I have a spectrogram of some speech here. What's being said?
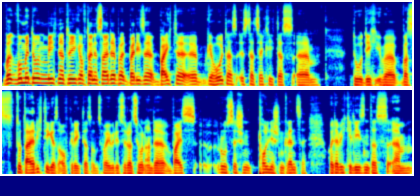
Womit du mich natürlich auf deine Seite bei, bei dieser Beichte äh, geholt hast, ist tatsächlich, dass ähm, du dich über was total Richtiges aufgeregt hast, und zwar über die Situation an der weißrussischen, polnischen Grenze. Heute habe ich gelesen, dass ähm,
